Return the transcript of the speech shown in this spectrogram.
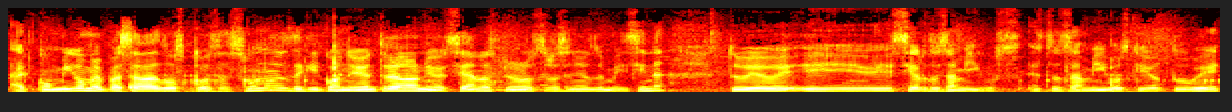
A, conmigo me pasaba dos cosas. Uno es de que cuando yo entré a la universidad en los primeros tres años de medicina, tuve eh, ciertos amigos. Estos amigos que yo tuve,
